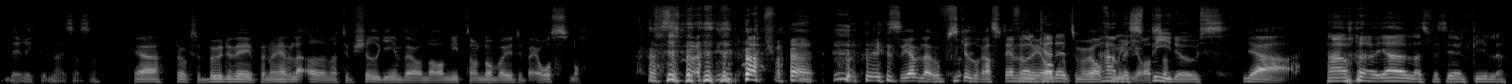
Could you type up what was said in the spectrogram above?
det är riktigt nice alltså. Ja, då också bodde vi på någon jävla ö med typ 20 invånare och 19 de var ju typ åsnor. Alltså, det är så jävla obskura ställen vi åkt till med vår han med familj. Alltså. speedos. Ja, Han var en jävla speciell kille.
